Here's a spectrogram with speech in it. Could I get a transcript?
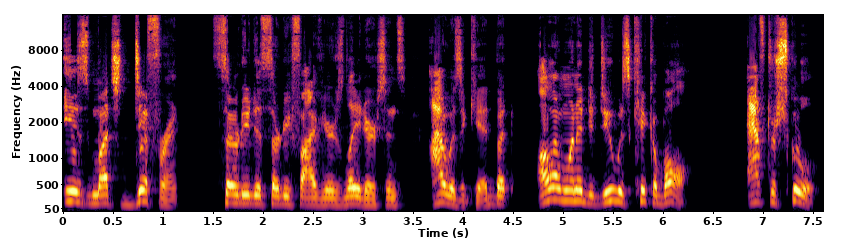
is much different 30 to 35 years later since I was a kid, but all I wanted to do was kick a ball after school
